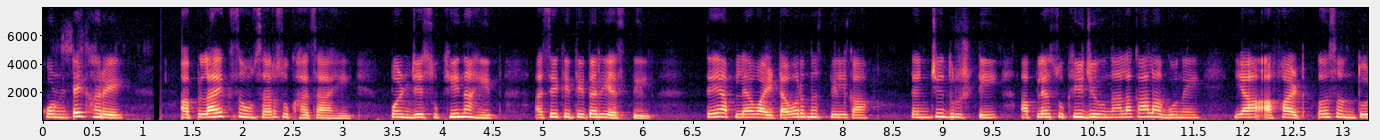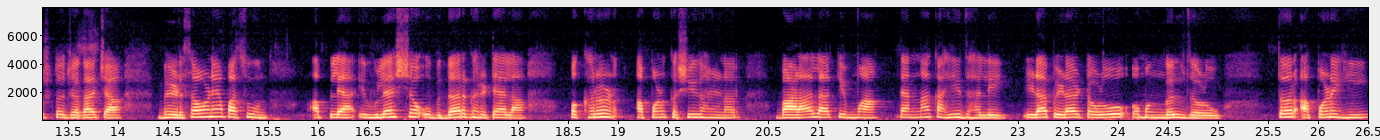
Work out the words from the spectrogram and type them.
कोणते खरे? आपला एक संसार सुखाचा आहे पण जे सुखी नाहीत असे कितीतरी असतील. ते आपल्या वाईटावर नसतील का? त्यांची दृष्टी आपल्या सुखी जीवनाला का लागू नये? या अफाट असंतुष्ट जगाच्या भेडसावण्यापासून आपल्या इवल्याशा उबदार घरट्याला पखरण आपण कशी घालणार? बाळाला किंवा त्यांना काही झाले इडापिडा टळो अमंगल जळो तर आपणही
